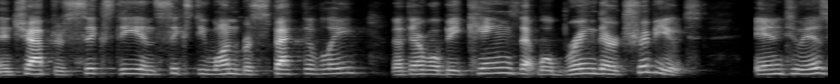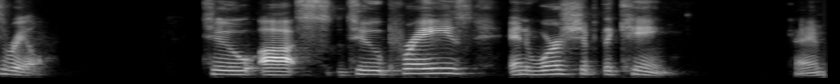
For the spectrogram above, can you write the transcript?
in chapter 60 and 61, respectively that there will be kings that will bring their tribute into Israel to uh, to praise and worship the king. Okay.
